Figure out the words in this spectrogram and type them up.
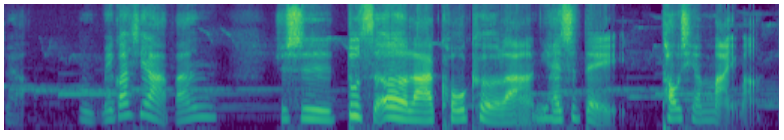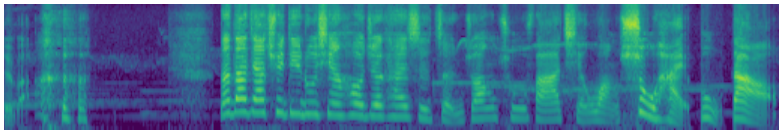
对啊，嗯，没关系啦，反正就是肚子饿啦、口渴啦，你还是得掏钱买嘛，对吧？那大家确定路线后，就开始整装出发，前往树海步道。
